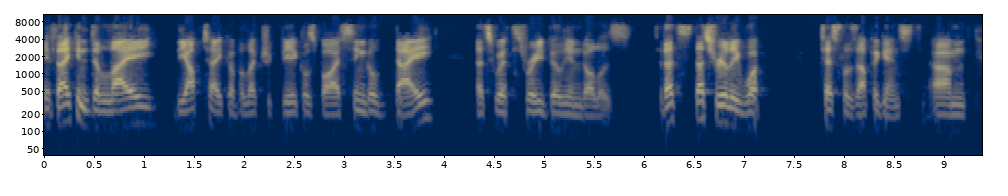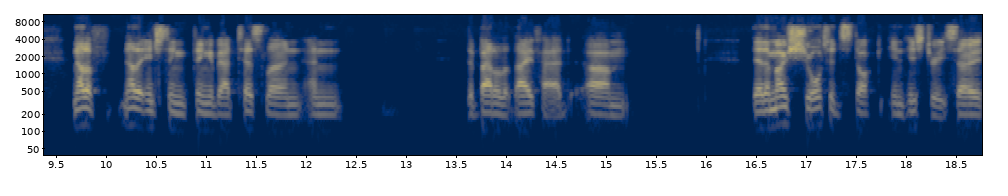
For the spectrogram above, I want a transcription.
if they can delay the uptake of electric vehicles by a single day, that's worth three billion dollars. So that's that's really what Tesla's up against. Um, another another interesting thing about Tesla and and the battle that they've had, um, they're the most shorted stock in history. So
